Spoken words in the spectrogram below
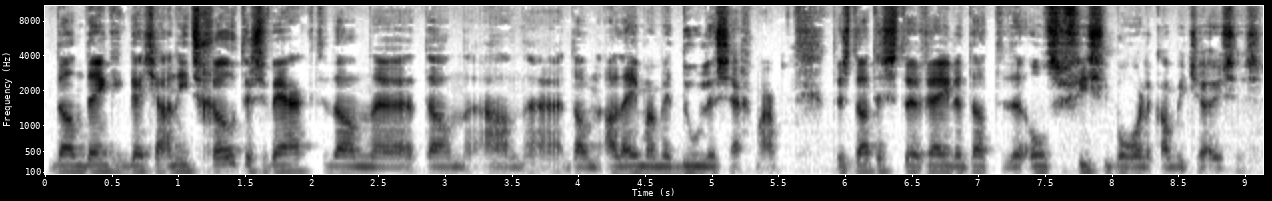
dan denk ik dat je aan iets groters werkt dan, uh, dan, aan, uh, dan alleen maar met doelen, zeg maar. Dus dat is de reden dat de, onze visie behoorlijk ambitieus is.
